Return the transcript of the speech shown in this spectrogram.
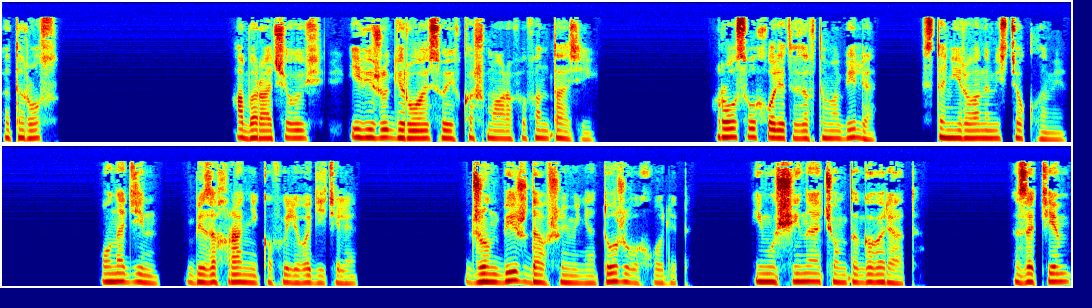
Это Рос? Оборачиваюсь и вижу героя своих кошмаров и фантазий. Рос выходит из автомобиля с тонированными стеклами. Он один, без охранников или водителя. Джон Би, ждавший меня, тоже выходит. И мужчины о чем-то говорят. Затем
